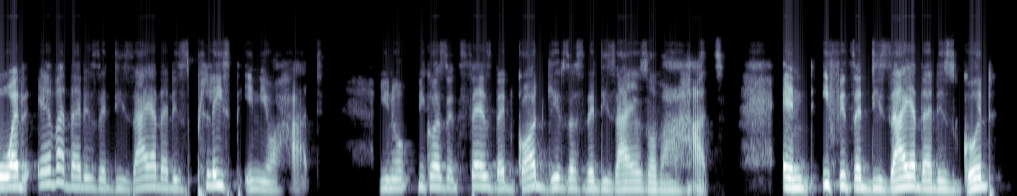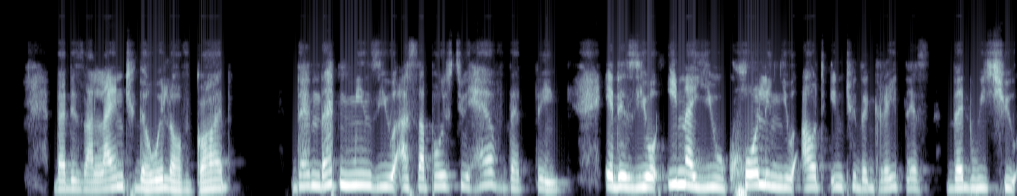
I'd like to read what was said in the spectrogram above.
whatever that is a desire that is placed in your heart, you know, because it says that God gives us the desires of our hearts. And if it's a desire that is good, that is aligned to the will of God, then that means you are supposed to have that thing. It is your inner you calling you out into the greatness that which you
